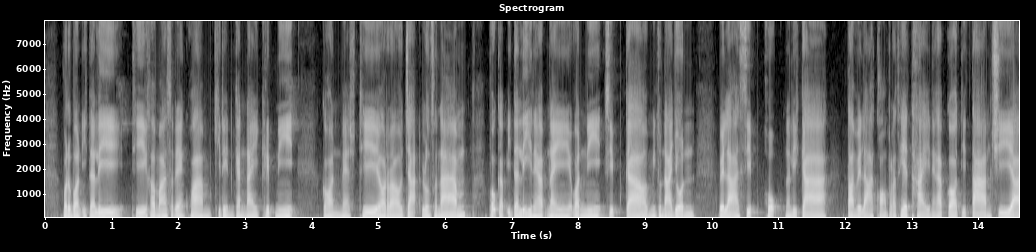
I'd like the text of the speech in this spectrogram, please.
ๆวอลเลย์บอลอิตาลีที่เข้ามาแสดงความคิดเห็นกันในคลิปนี้ ก่อนแมตช์ที่เราจะลงสนาม พบกับอิตาลีนะครับในวันนี้ 19 มิถุนายน เวลา 16 นาฬิกา ตามเวลาของประเทศไทยนะครับ ก็ติดตามเชียร์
